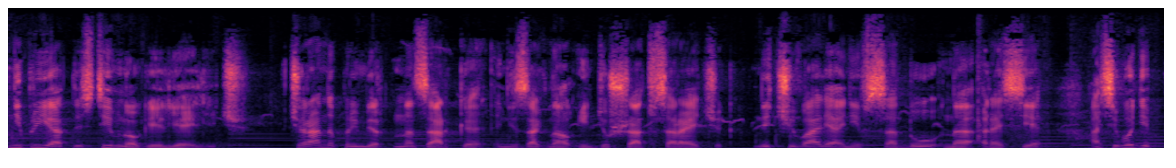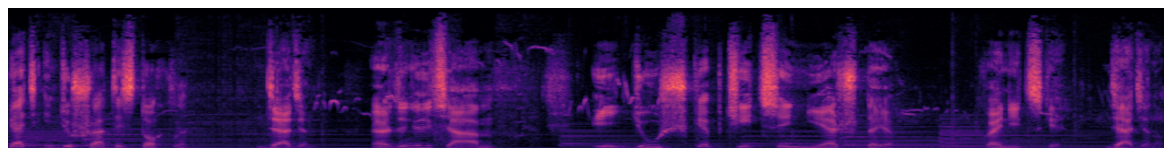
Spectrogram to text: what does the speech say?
Неприятностей много, Илья Ильич. Вчера, например, Назарка не загнал индюшат в сарайчик. Ночевали они в саду на росе, а сегодня пять индюшат издохло. Дядин, это нельзя. Индюшка птица нежная. Войницкий, дядину.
